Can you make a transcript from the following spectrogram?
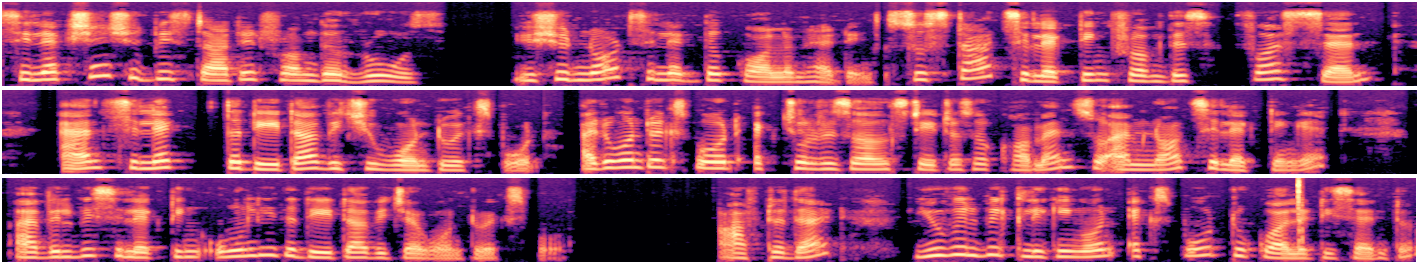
Selection should be started from the rows. You should not select the column headings. So start selecting from this first cell and select the data which you want to export. I don't want to export actual results, status or comments, so I'm not selecting it. I will be selecting only the data which I want to export. After that, you will be clicking on export to quality center.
